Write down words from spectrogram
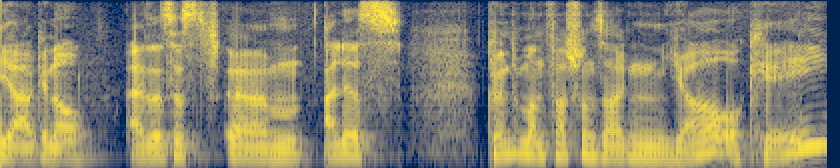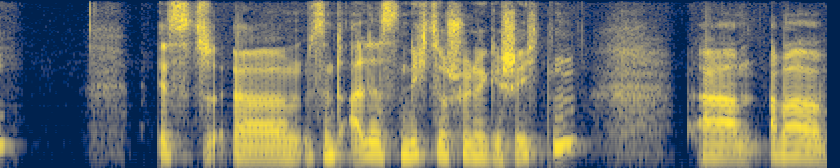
Ja, genau. Also es ist ähm, alles, könnte man fast schon sagen, ja, okay. Ist, ähm, sind alles nicht so schöne Geschichten. Ähm, aber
